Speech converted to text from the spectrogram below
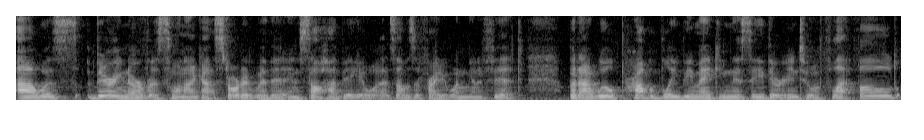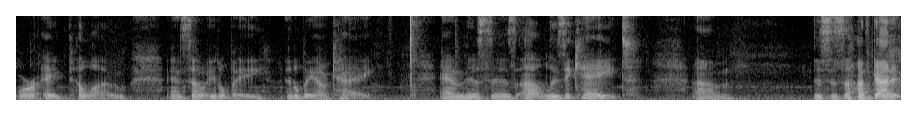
I was very nervous when I got started with it and saw how big it was. I was afraid it wasn't going to fit. But I will probably be making this either into a flat fold or a pillow. And so it'll be, it'll be okay. And this is uh, Lizzie Kate. Um, this is, I've got it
